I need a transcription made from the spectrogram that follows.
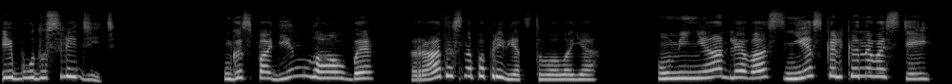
и буду следить. Господин Лаубе, радостно поприветствовала я. У меня для вас несколько новостей.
